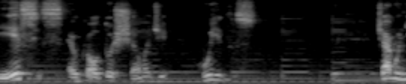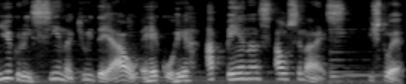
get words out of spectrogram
E esses é o que o autor chama de ruídos. Tiago Nigro ensina que o ideal é recorrer apenas aos sinais, isto é,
